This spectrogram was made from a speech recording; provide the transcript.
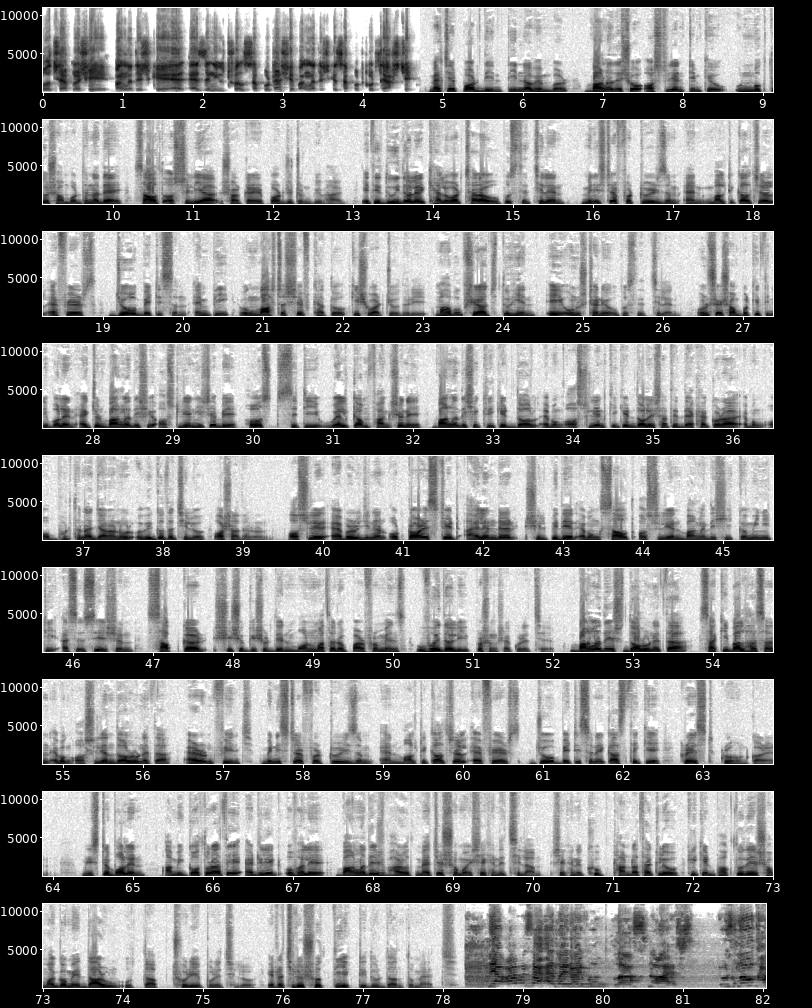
হচ্ছে আপনার সে বাংলাদেশকে অ্যাজ এ নিউট্রাল সাপোর্টার সে বাংলাদেশকে সাপোর্ট করতে আসছে। ম্যাচের পরদিন তিন নভেম্বর বাংলাদেশ ও অস্ট্রেলিয়ান টিমকে উন্মুক্ত সম্বর্ধনা দেয় সাউথ অস্ট্রেলিয়া সরকারের পর্যটন বিভাগ। এতে দুই দলের খেলোয়াড় ছাড়াও উপস্থিত ছিলেন minister for tourism and multicultural affairs Zoe Bettison MP এবং মাস্টার শেফ খ্যাত কিশোয়ার চৌধুরী। মাহবুব সিরাজ তুহিন এই অনুষ্ঠানেও উপস্থিত ছিলেন। অনুষ্ঠান সম্পর্কে তিনি বলেন, একজন বাংলাদেশি অস্ট্রেলিয়ান হিসেবে হোস্ট সিটি ওয়েলকাম ফাংশনে বাংলাদেশি ক্রিকেট দল এবং অস্ট্রেলিয়ান ক্রিকেট দলের সাথে দেখা করা এবং অভ্যর্থনা জানানোর অভিজ্ঞতা ছিল অসাধারণ। অস্ট্রেলিয়ার অ্যাবরিজিনাল ও টরেস স্ট্রেট আইল্যান্ডার শিল্পীদের এবং South Australian Bangladeshi community association সাপকার শিশু কিশোরদের মনমাতানো পারফরমেন্স উভয় দলই প্রশংসা করেছে। বাংলাদেশ দলনেতা সাকিব আল হাসান এবং অস্ট্রেলিয়ান দলনেতা Aaron Finch, minister for tourism and multicultural affairs Zoe বেটিসনের কাছ থেকে ক্রেস্ট গ্রহণ করেন। মিনিস্টার বলেন, আমি গতরাতে অ্যাডিলেড ওভালে বাংলাদেশ ভারত ম্যাচের সময় সেখানে ছিলাম। সেখানে খুব ঠান্ডা থাকলেও ক্রিকেট ভক্তদের সমাগমে দারুণ উত্তাপ ছড়িয়ে পড়েছিল। এটা ছিল সত্যি একটি দুর্দান্ত match.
